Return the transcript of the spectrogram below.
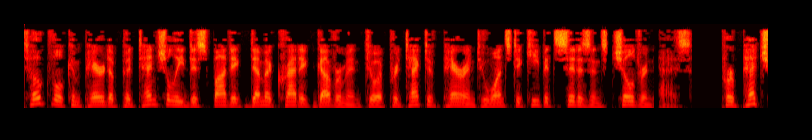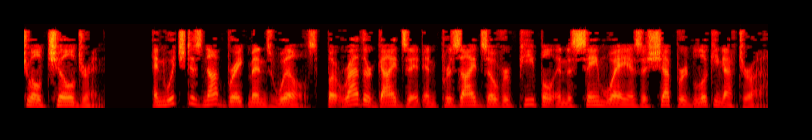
Tocqueville compared a potentially despotic democratic government to a protective parent who wants to keep its citizens children as perpetual children, and which does not break men's wills, but rather guides it and presides over people in the same way as a shepherd looking after a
